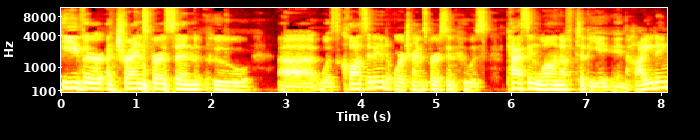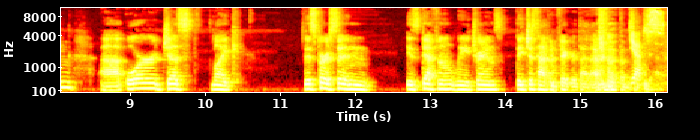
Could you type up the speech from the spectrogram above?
either a trans person who uh, was closeted or a trans person who was passing well enough to be in hiding, uh, or just like this person is definitely trans. They just haven't figured that out about themselves Yes. yet.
